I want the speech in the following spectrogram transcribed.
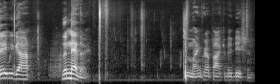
Today we got the Nether. In Minecraft Pocket Edition.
